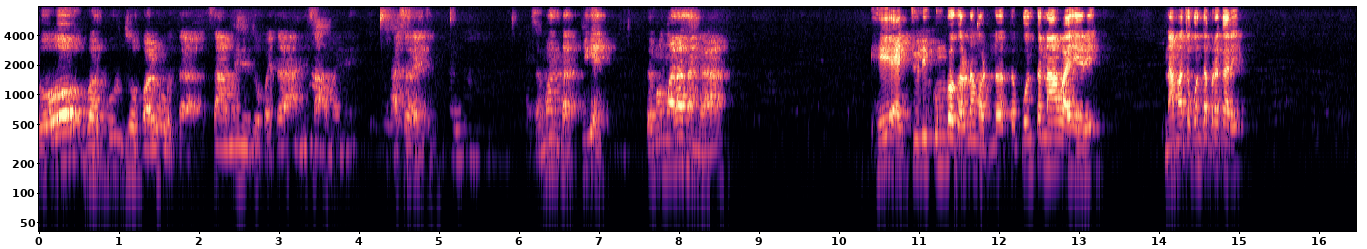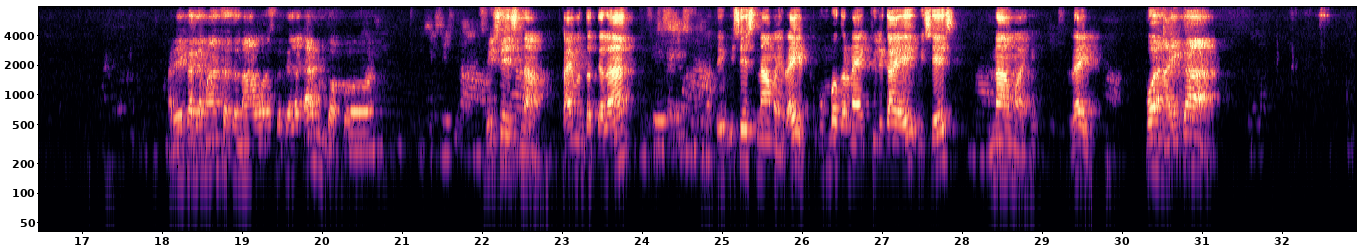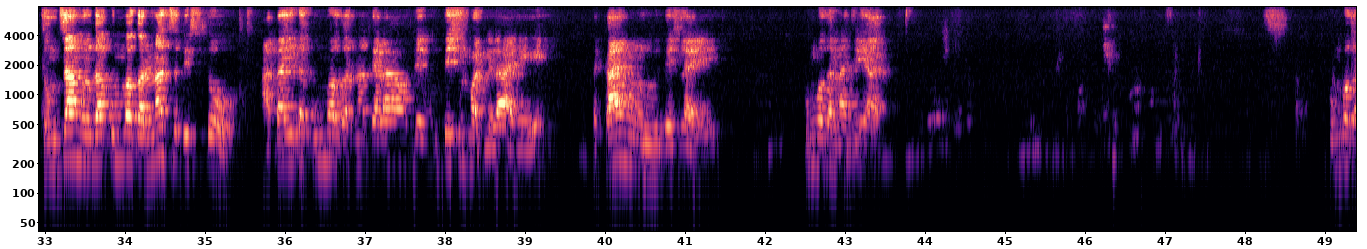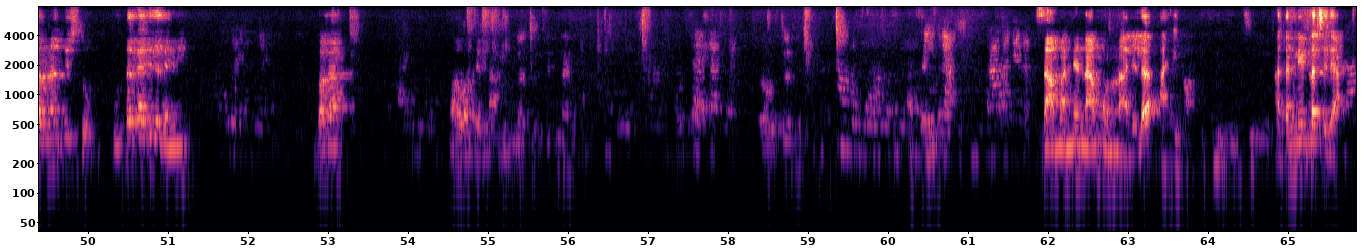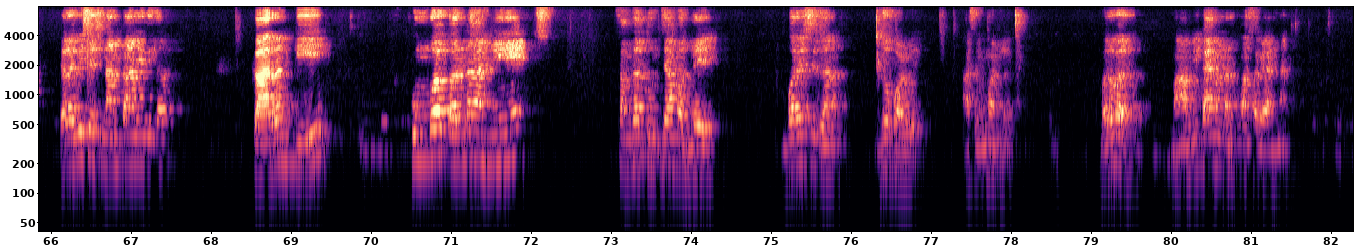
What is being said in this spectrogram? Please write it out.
तो भरपूर झोपाळू होता. सहा महिने झोपायचा आणि सहा महिने असं राहायचं. असं म्हणतात. ठीक आहे? तर मग मला सांगा हे ऍक्च्युली कुंभकर्ण म्हटलं तर कोणतं नाव आहे रे? नामाचा कोणता प्रकार आहे? अरे एखाद्या माणसाचं नाव असतं त्याला काय म्हणतो आपण? विशेष नाम. काय म्हणतात त्याला? ते विशेष नाम आहे राईट कुंभकर्ण ऍक्च्युली काय आहे? विशेष नाम आहे. राईट पण ऐका. तुमचा मुलगा कुंभकर्णच दिसतो. आता इथं कुंभकर्ण त्याला म्हणजे उद्देशून म्हटलेलं आहे तर काय म्हणून उद्देशला आहे? कुंभकर्णाचे कुंभकर्ण दिसतो. उत्तर काय दिलं त्यांनी? बघा. भावाचे असेल. सामान्य नाम म्हणून आलेलं आहे. आता नीट लक्ष द्या. त्याला विशेष नाम का नाही दिलं? कारण की कुंभकर्ण हे समजा तुमच्या मधले बरेचसे जण झोपाळू असं मी म्हटलं. बरोबर? मग आम्ही काय म्हणणार तुम्हाला सगळ्यांना?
